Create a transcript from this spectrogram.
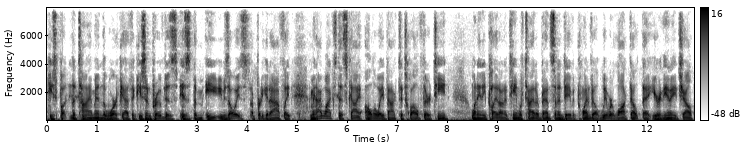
He's putting the time in, the work ethic. He's improved his, his, the, he, he was always a pretty good athlete. I mean, I watched this guy all the way back to 12, 13 when he played on a team with Tyler Benson and David Quenneville. We were locked out that year in the NHL.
